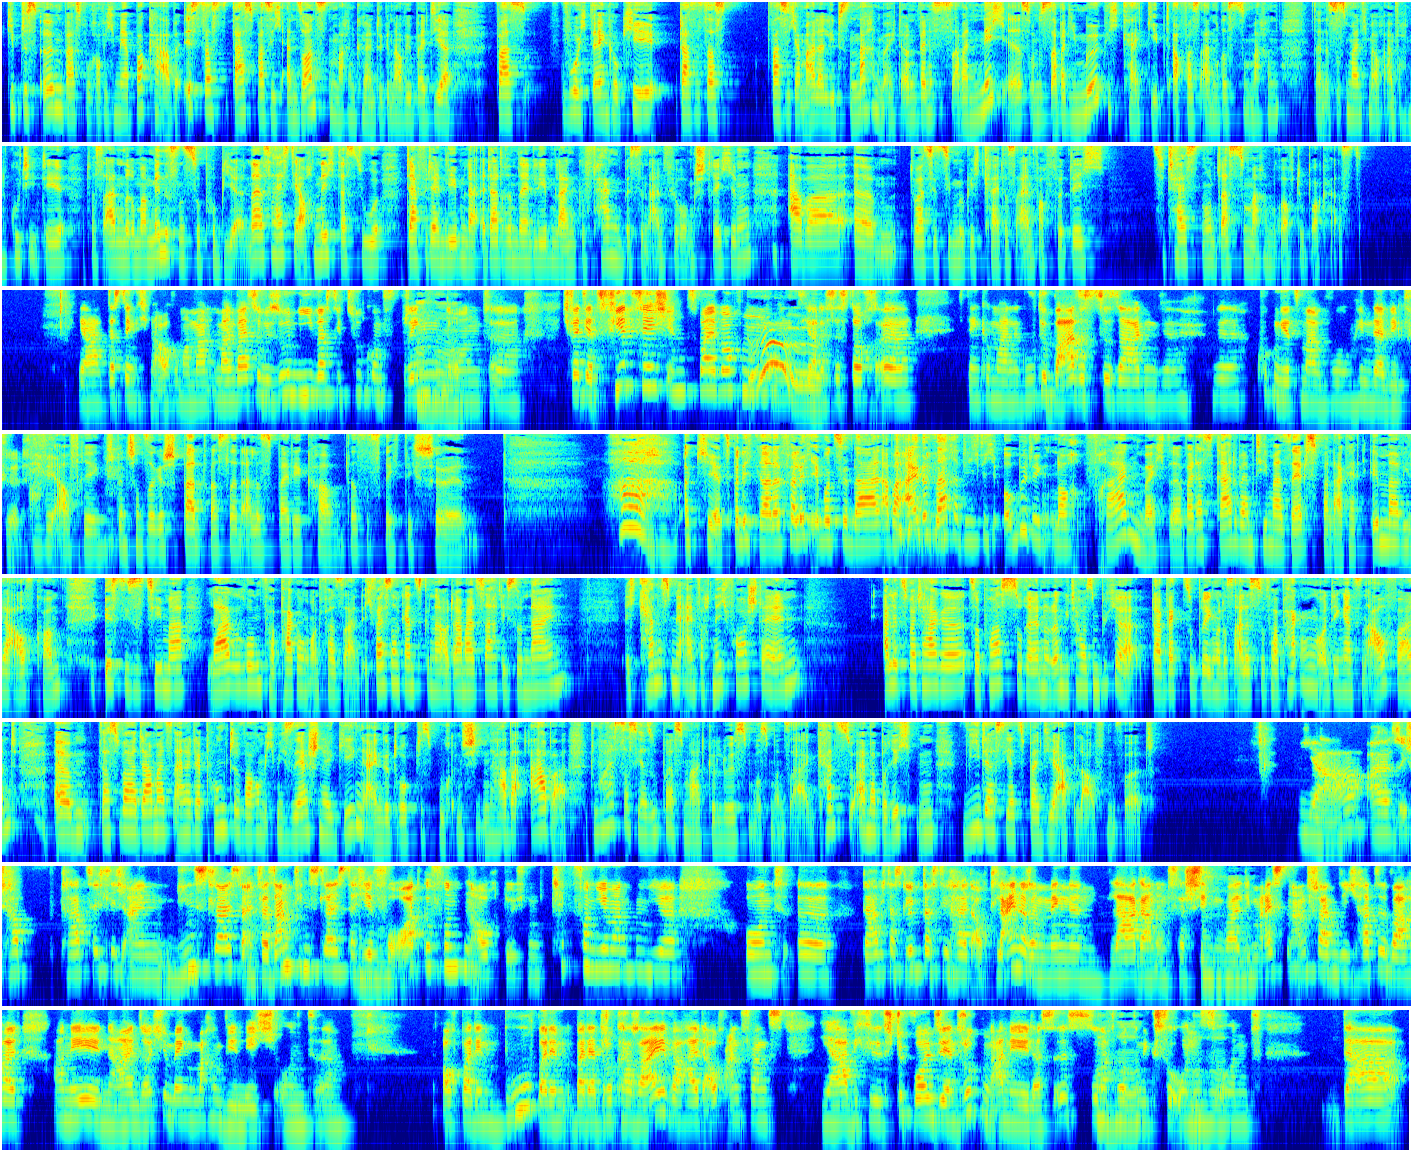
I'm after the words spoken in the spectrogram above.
gibt es irgendwas, worauf ich mehr Bock habe? Ist das das, was ich ansonsten machen könnte, genau wie bei dir? Was, wo ich denke, okay, das ist das, was ich am allerliebsten machen möchte. Und wenn es es aber nicht ist und es aber die Möglichkeit gibt, auch was anderes zu machen, dann ist es manchmal auch einfach eine gute Idee, das andere mal mindestens zu probieren. Das heißt ja auch nicht, dass du dafür dein Leben da drin dein Leben lang gefangen bist in Anführungsstrichen, aber ähm, du hast jetzt die Möglichkeit, das einfach für dich zu testen und das zu machen, worauf du Bock hast. Ja, das denke ich mir auch immer. Man, man weiß sowieso nie, was die Zukunft bringt mhm. und äh, ich werde jetzt 40 in zwei Wochen. Uh. Ja, das ist doch äh, ich denke mal, eine gute Basis zu sagen, wir, wir gucken jetzt mal, wohin der Weg führt. Oh, wie aufregend. Ich bin schon so gespannt, was dann alles bei dir kommt. Das ist richtig schön. Okay, jetzt bin ich gerade völlig emotional, aber eine Sache, die ich dich unbedingt noch fragen möchte, weil das gerade beim Thema Selbstverlag halt immer wieder aufkommt, ist dieses Thema Lagerung, Verpackung und Versand. Ich weiß noch ganz genau, damals sagte ich so, nein, ich kann es mir einfach nicht vorstellen, alle zwei Tage zur Post zu rennen und irgendwie tausend Bücher da wegzubringen und das alles zu verpacken und den ganzen Aufwand. Ähm, das war damals einer der Punkte, warum ich mich sehr schnell gegen ein gedrucktes Buch entschieden habe. Aber du hast das ja super smart gelöst, muss man sagen. Kannst du einmal berichten, wie das jetzt bei dir ablaufen wird? Ja, also ich habe tatsächlich einen Dienstleister, einen Versanddienstleister hier mhm. vor Ort gefunden, auch durch einen Tipp von jemandem hier. Und äh, da habe ich das Glück, dass die halt auch kleinere Mengen lagern und verschicken, mhm. weil die meisten Anfragen, die ich hatte, war halt, ah nee, nein, solche Mengen machen wir nicht. Und äh, auch bei dem Buch, bei, dem, bei der Druckerei war halt auch anfangs, ja, wie viel Stück wollen Sie denn drucken? Ah nee, das ist so nach mhm. nichts für uns. Mhm. Und da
